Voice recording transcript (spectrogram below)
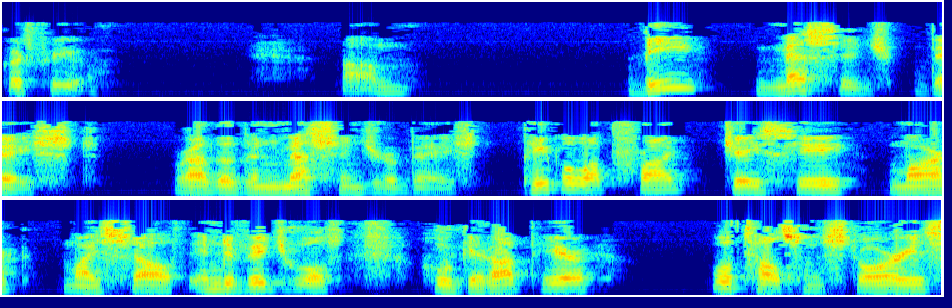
Good for you. Um, be message based rather than messenger based. People up front, JC, Mark, myself, individuals who get up here, will tell some stories.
